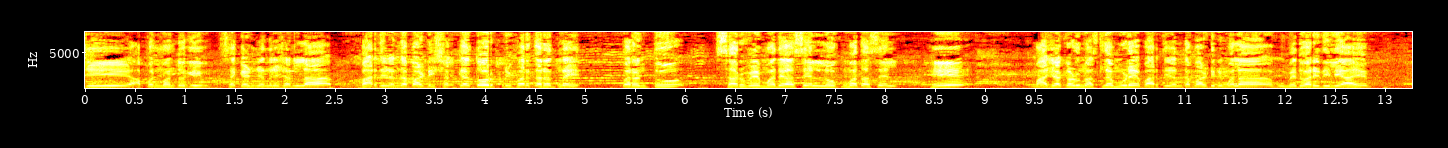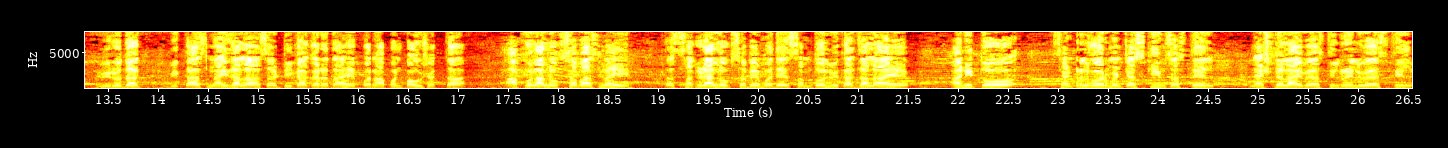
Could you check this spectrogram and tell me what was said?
जी आपण म्हणतो की सेकंड जनरेशनला भारतीय जनता पार्टी शक्यतोवर प्रिफर करत नाही. परंतु सर्वेमध्ये असेल लोकमत असेल हे माझ्याकडून असल्यामुळे भारतीय जनता पार्टीने मला उमेदवारी दिली आहे. विरोधक विकास नाही झाला असं टीका करत आहे पण आपण पाहू शकता अकोला लोकसभाच नाही तर सगळ्या लोकसभेमध्ये समतोल विकास झाला आहे. आणि तो सेंट्रल गव्हर्नमेंटच्या स्कीम्स असतील नॅशनल हायवे असतील रेल्वे असतील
